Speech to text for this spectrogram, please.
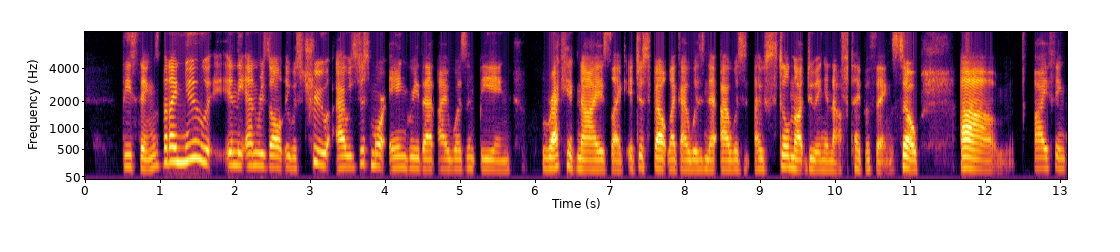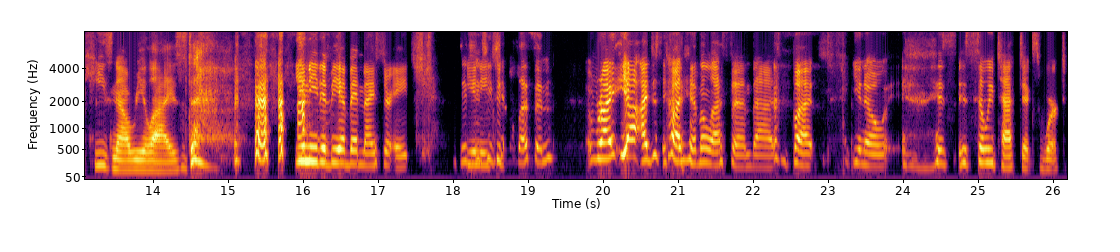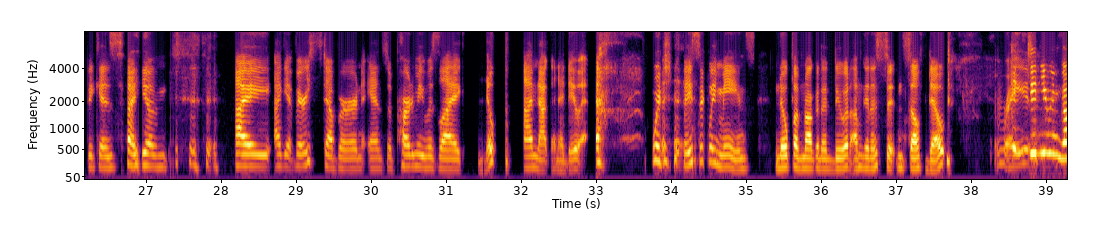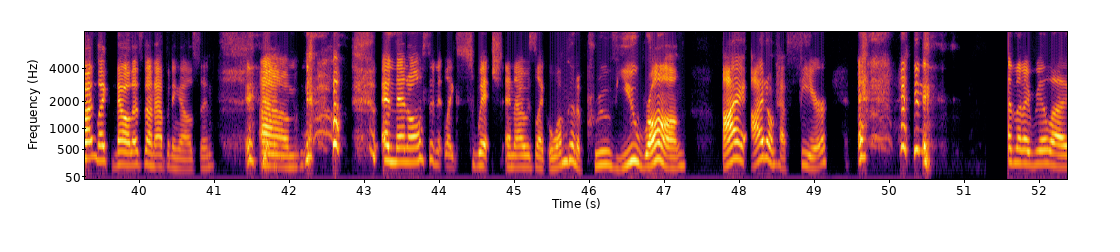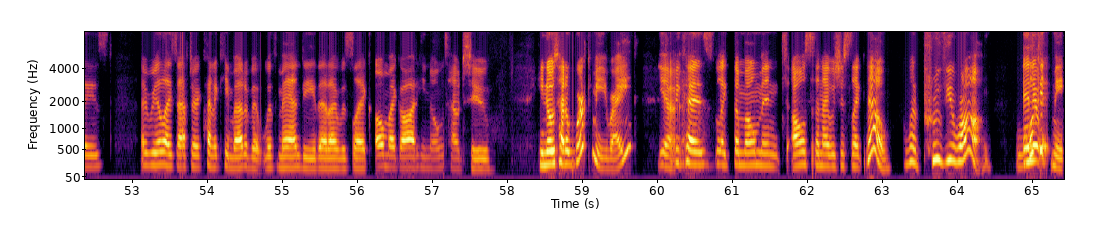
these things, but I knew in the end result it was true. I was just more angry that I wasn't being recognized like it just felt like i was ne- i was i was still not doing enough type of thing so um, I think he's now realized you need to be a bit nicer, H. Did you, you need to a lesson? Right? Yeah, I just taught him a lesson that, but you know, his his silly tactics worked because I um I I get very stubborn, and so part of me was like, nope, I'm not gonna do it, which basically means nope, I'm not gonna do it. I'm gonna sit in self doubt right. Continuing on like no that's not happening allison. Um and then all of a sudden it like switched and i was like oh i'm gonna prove you wrong. I i don't have fear and then i realized i realized after i kind of came out of it with mandy that i was like oh my god he knows how to he knows how to work me right? Yeah. Because like the moment all of a sudden i was just like no i'm gonna prove you wrong. Look it, at me.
